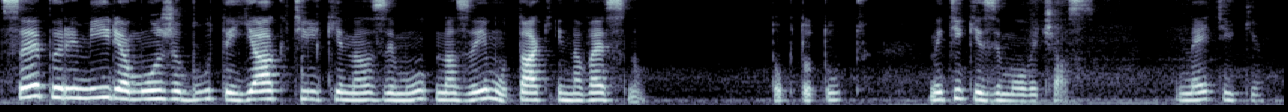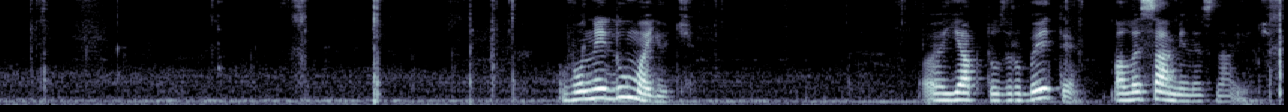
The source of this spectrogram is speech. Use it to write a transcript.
Це переміря може бути як тільки на зиму, на зиму, так і на весну. Тобто тут не тільки зимовий час. Не тільки. Вони думають, е, як то зробити, але самі не знають.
